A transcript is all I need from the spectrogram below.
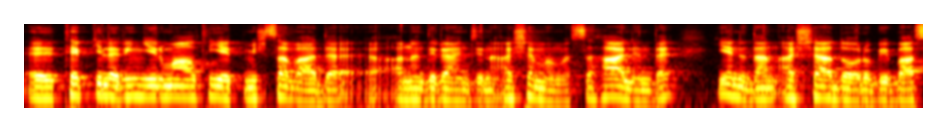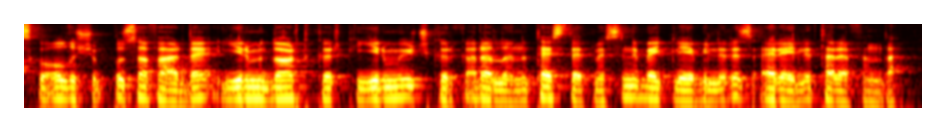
e, tepkilerin 26-70 kısa vade e, ana direncini aşamaması halinde yeniden aşağı doğru bir baskı oluşup bu sefer de 24.40-23.40 aralığını test etmesini bekleyebiliriz Ereğli tarafında.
